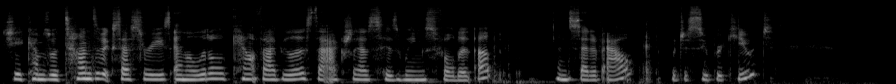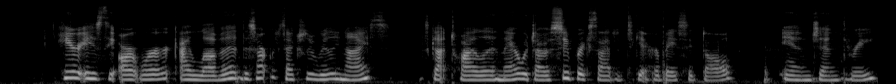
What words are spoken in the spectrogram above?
She comes with tons of accessories and a little Count Fabulous that actually has his wings folded up instead of out, which is super cute. Here is the artwork. I love it. This artwork's actually really nice. It's got Twyla in there, which I was super excited to get her basic doll in Gen 3.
